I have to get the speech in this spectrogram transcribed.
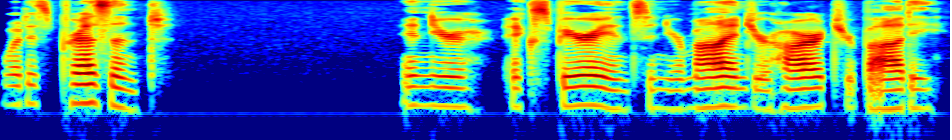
What is present in your experience, in your mind, your heart, your body?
